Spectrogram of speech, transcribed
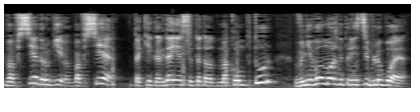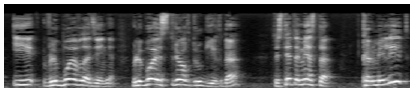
во все другие, во все такие, когда есть вот это вот маком птур, в него можно перенести в любое, и в любое владение, в любое из трех других, да, то есть это место кармелит,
